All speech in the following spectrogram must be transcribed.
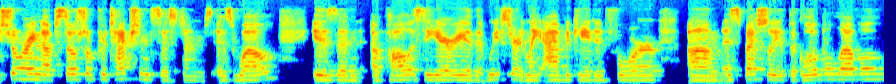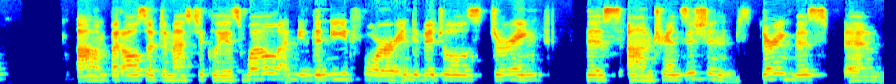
shoring up social protection systems as well is an, a policy area that we've certainly advocated for, um, especially at the global level. Um, but also domestically as well. I mean, the need for individuals during this um, transition, during this um,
